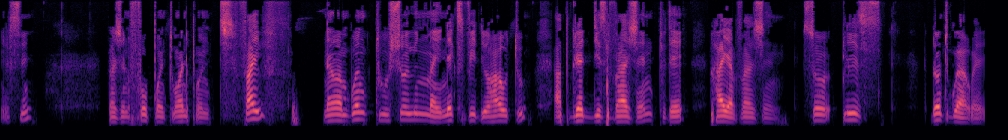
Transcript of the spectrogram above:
you see? Version 4.1.5 now i'm going to show you in my next video how to upgrade this version to the higher version. So please don't go away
